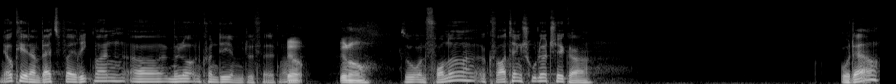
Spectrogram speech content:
Ja, okay, dann bleibt es bei Riekmann, äh, Müller und Condé im Mittelfeld. Ne? Ja. Genau. So, und vorne äh, Quarteng, Schuler, Cheka. Oder?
